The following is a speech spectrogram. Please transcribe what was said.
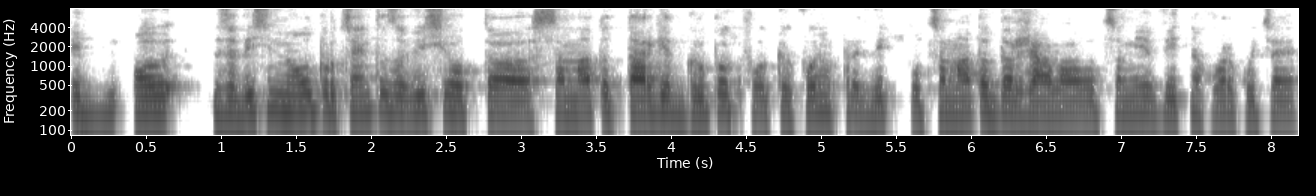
е, о, зависи много процента, зависи от а, самата таргет група, какво, какво има предвид от самата държава, от самия вид на хора, които се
